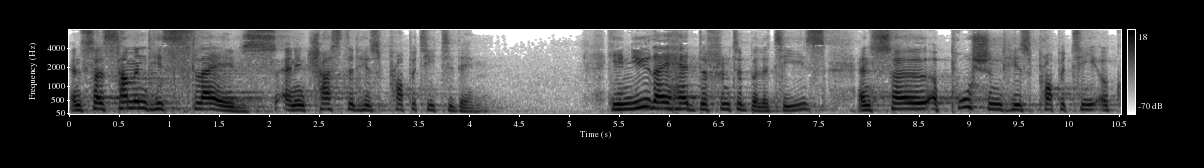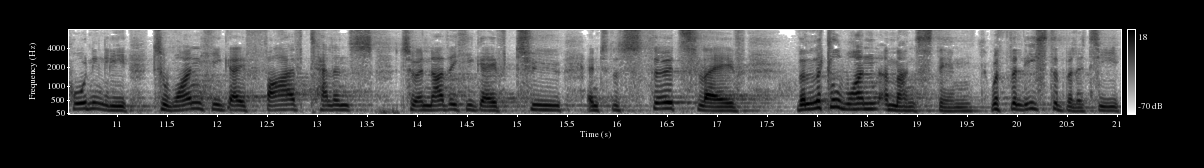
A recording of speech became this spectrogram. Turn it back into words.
and so summoned his slaves and entrusted his property to them. He knew they had different abilities, and so apportioned his property accordingly. To one, he gave five talents, to another, he gave two, and to the third slave, the little one amongst them, with the least ability,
